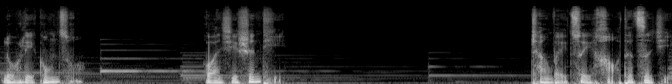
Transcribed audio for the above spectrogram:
努力工作、关心身体，成为最好的自己。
